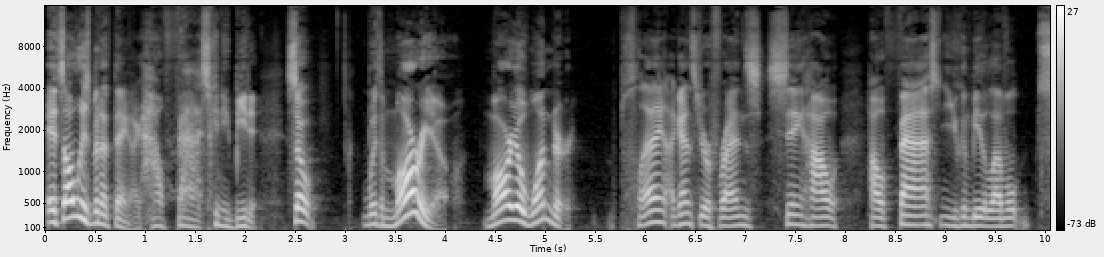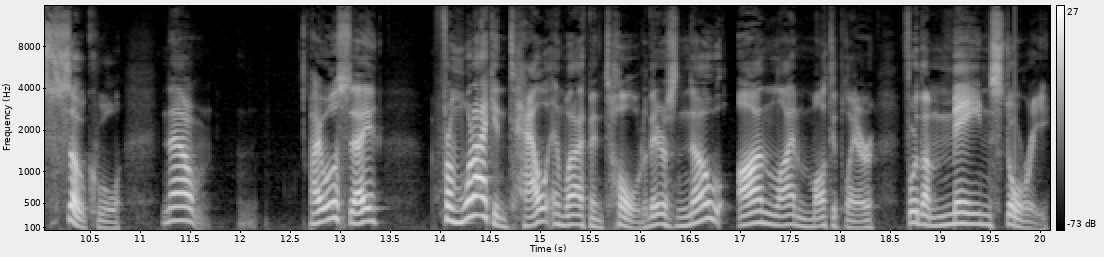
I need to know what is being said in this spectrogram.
it's always been a thing. Like, how fast can you beat it? So, with Mario, Mario Wonder, playing against your friends, seeing how how fast you can beat the level, so cool. Now, I will say, from what I can tell and what I've been told, there's no online multiplayer for the main story.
